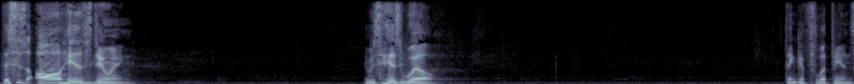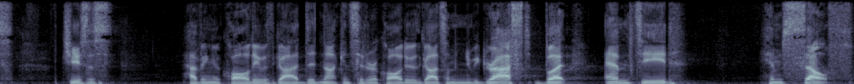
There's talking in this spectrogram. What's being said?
This is all his doing. It was his will. Think of Philippians. Jesus, having equality with God, did not consider equality with God something to be grasped, but emptied himself.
